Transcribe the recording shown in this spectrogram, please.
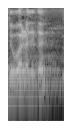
Dua lang dito.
